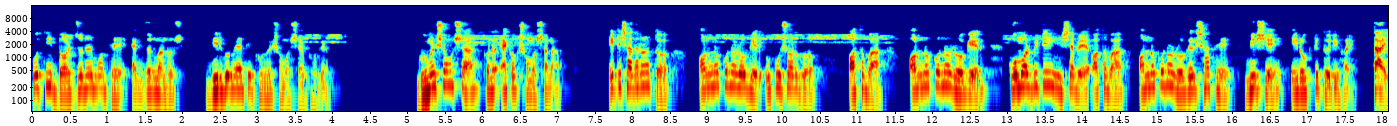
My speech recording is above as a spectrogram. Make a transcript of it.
প্রতি জনের মধ্যে একজন মানুষ দীর্ঘমেয়াদী ঘুমের সমস্যায় ভোগে। ঘুমের সমস্যা কোনো একক সমস্যা না। এটি সাধারণত অন্য কোনো রোগের উপসর্গ অথবা অন্য কোনো রোগের কোমরবিটি হিসেবে অথবা অন্য কোনো রোগের সাথে মিশে এই রোগটি তৈরি হয়। তাই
